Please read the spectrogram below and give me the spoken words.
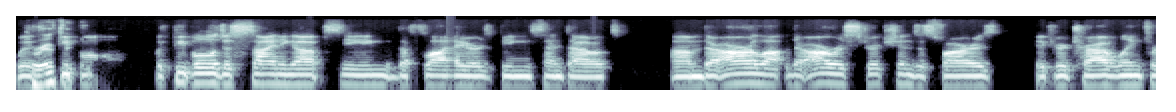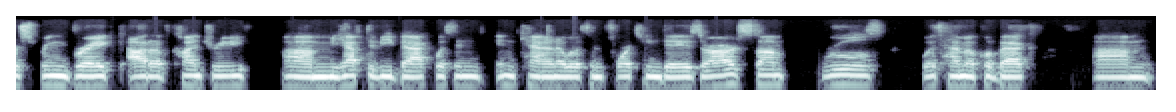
with Terrific. people with people just signing up, seeing the flyers being sent out. Um, there are a lot, there are restrictions as far as if you're traveling for spring break out of country, um, you have to be back within in Canada within 14 days. There are some rules with Hema Quebec. Um,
